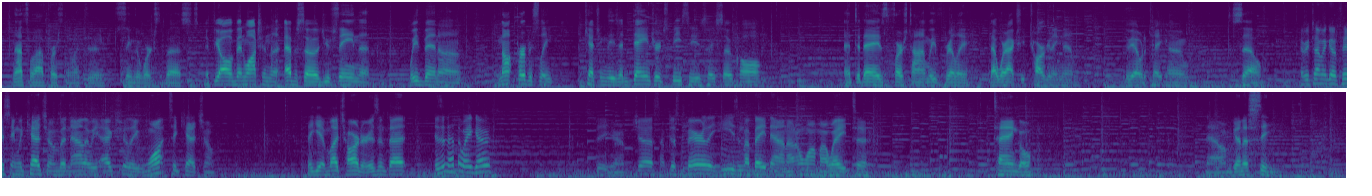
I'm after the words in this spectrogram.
And that's what I personally like to do. Seems it works the best. If y'all have been watching the episodes, you've seen that we've been uh, not purposely catching these endangered species, they so call. And today is the first time we've really, that we're actually targeting them to be able to take home to sell. Every time we go fishing, we catch them, but now that we actually want to catch them, they get much harder. Isn't that, isn't that the way it goes? Let's see here, I'm just, I'm just barely easing my bait down. I don't want my weight to tangle. Now I'm gonna see.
